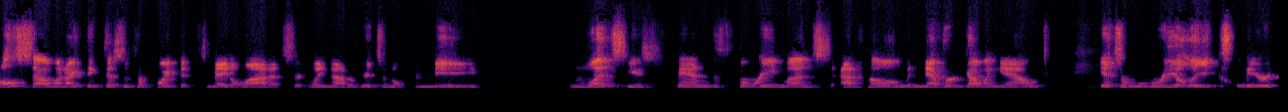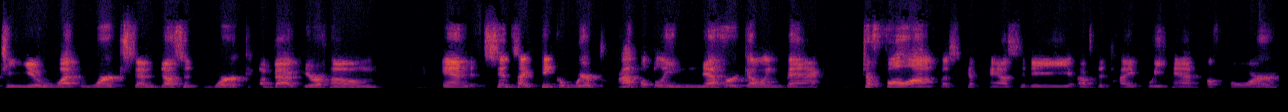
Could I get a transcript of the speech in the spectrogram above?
also, and I think this is a point that's made a lot, it's certainly not original to me. Once you spend three months at home, never going out, it's really clear to you what works and doesn't work about your home. And since I think we're probably never going back to full office capacity of the type we had before,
